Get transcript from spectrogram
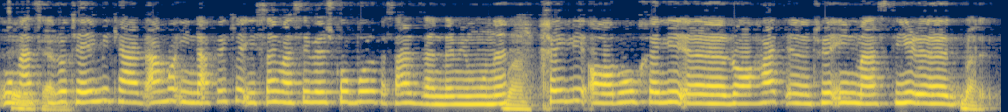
اون مسیر رو طی می‌کرد اما این دفعه که عیسی مسیح بهش گفت برو پسر زنده میمونه بله. خیلی آروم خیلی راحت توی این مسیر بله.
